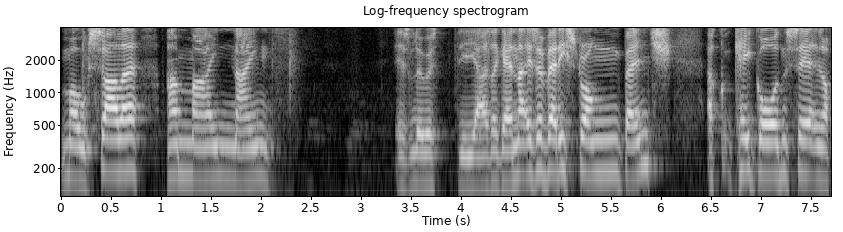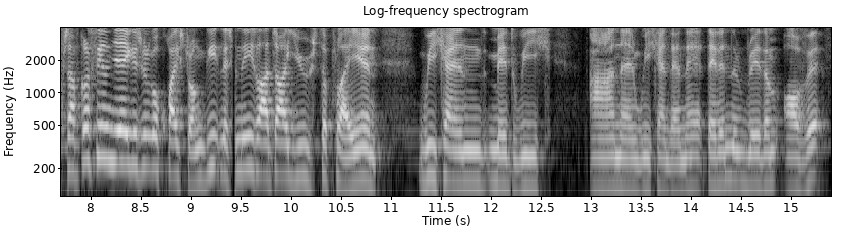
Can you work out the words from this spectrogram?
Mo Salah. And my ninth is Luis Diaz. Again, that is a very strong bench. Kaide Gordon certainly opposite. I've got a feeling Jurgen's going to go quite strong. Listen, these lads are used to playing weekend, midweek, and then weekend. Then they're, they're in the rhythm of it.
